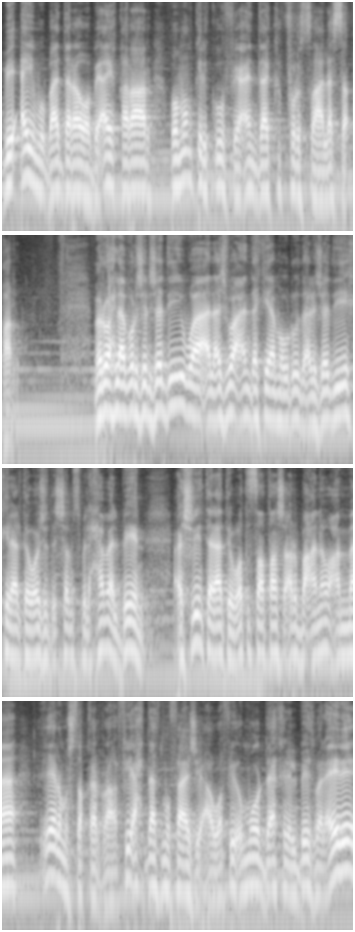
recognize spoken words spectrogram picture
بأي مبادرة وبأي قرار وممكن يكون في عندك فرصة للسفر. بنروح لبرج الجدي والأجواء عندك يا مولود الجدي خلال تواجد الشمس بالحمل بين 20 3 و 19 4 نوعا ما غير مستقرة. في أحداث مفاجئة وفي أمور داخل البيت والعيلة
